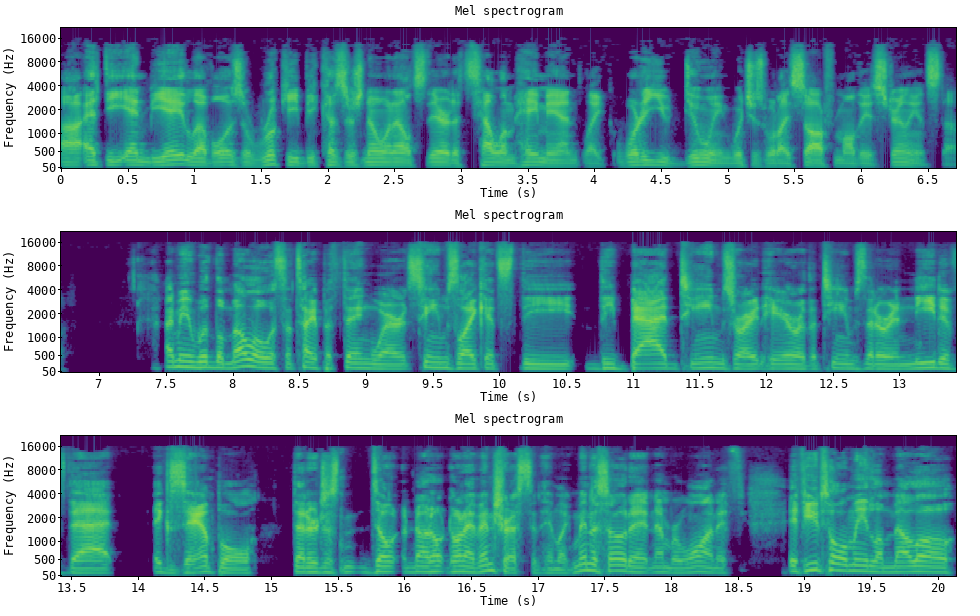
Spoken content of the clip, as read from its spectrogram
uh, at the NBA level as a rookie because there's no one else there to tell him, hey man, like what are you doing? Which is what I saw from all the Australian stuff. I mean, with Lamelo, it's the type of thing where it seems like it's the the bad teams right here, or the teams that are in need of that example that are just don't don't don't have interest in him. Like Minnesota at number one. If if you told me Lamelo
